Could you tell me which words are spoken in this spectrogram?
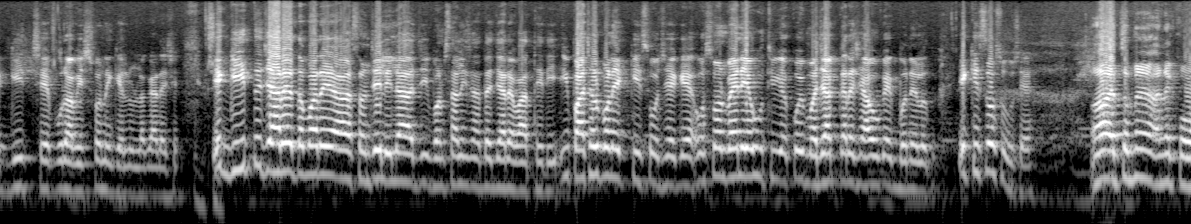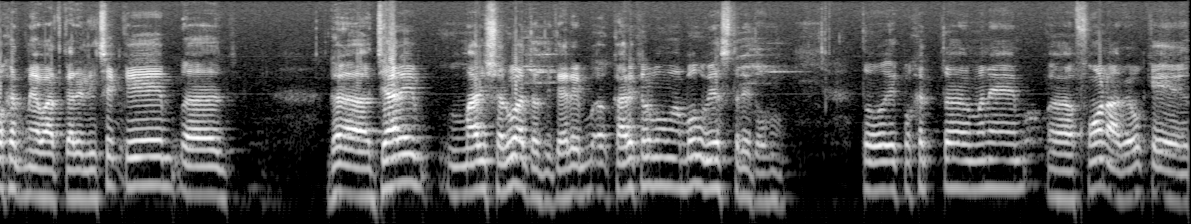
એક ગીત છે પૂરા વિશ્વને ગેલું લગાડે છે એ ગીત જ્યારે તમારે સંજય લીલાજી ભણસાલી સાથે જ્યારે વાત થઈ હતી એ પાછળ પણ એક કિસ્સો છે કે ઉસ્માનભાઈને એવું થયું કે કોઈ મજાક કરે છે આવું કંઈક બનેલું હતું. એ કિસ્સો શું છે હા એ તો મેં અનેક વખત મેં વાત કરેલી છે કે જ્યારે મારી શરૂઆત હતી ત્યારે કાર્યક્રમોમાં બહુ વ્યસ્ત રહેતો હું તો એક વખત મને ફોન આવ્યો કે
